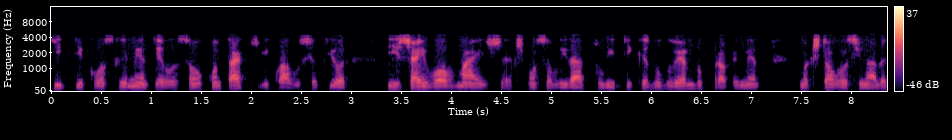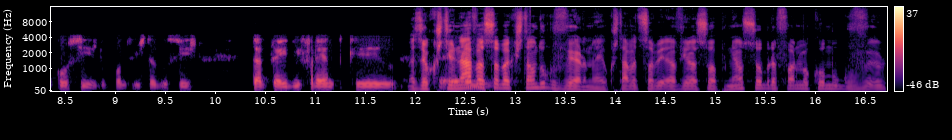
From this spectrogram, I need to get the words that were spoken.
tipo de aconselhamento em relação ao contacto e qual o seu teor. E isso já envolve mais a responsabilidade política do governo do que propriamente uma questão relacionada com o SIS, do ponto de vista do SIS. Portanto, é diferente que. Mas eu questionava é, sobre a questão do governo. Eu gostava de saber, ouvir a sua opinião sobre a forma como o governo,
